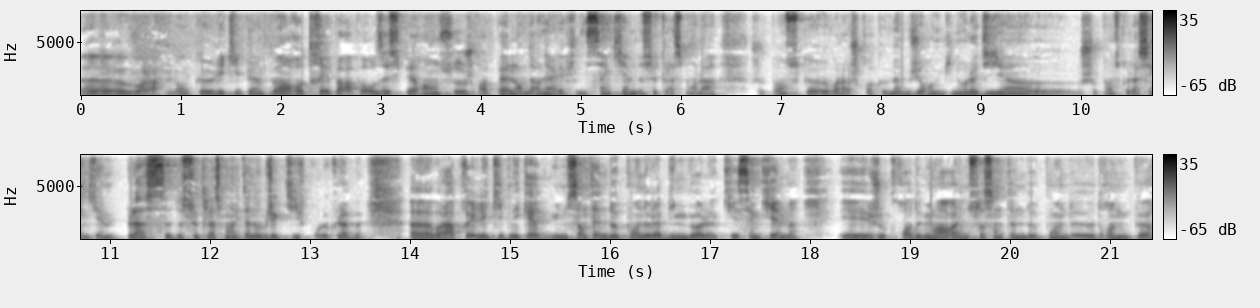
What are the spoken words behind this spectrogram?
Euh, voilà, donc euh, l'équipe est un peu en retrait par rapport aux espérances. Je rappelle, l'an dernier, elle avait fini cinquième de ce classement-là. Je pense que, voilà, je crois que même Jérôme Pinot l'a dit, hein, je pense que la cinquième place de ce classement est un objectif pour le club. voilà, après, l'équipe n'est qu'à une centaine de points de la Bingol, qui est cinquième et je crois de mémoire à une soixantaine de points de Drone Hooper.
